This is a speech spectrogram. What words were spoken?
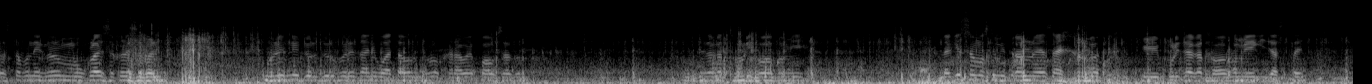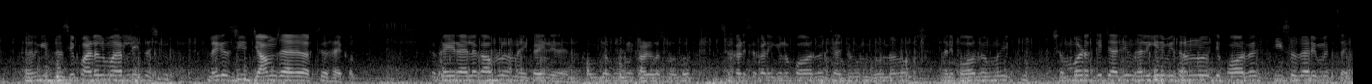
रस्ता पण एकदम मोकळा आहे सकाळी सकाळी. कोणीच नाही दूर दूरपर्यंत आणि वातावरण थोडं खराब आहे पावसाचं. पुढच्या जागा थोडी हवा कमी आहे. लगेच समजतं मित्रांनो या सायकलवर की पुढच्या जागात हवा कमी आहे की जास्त आहे. कारण की जशी पाडल मारली तशी लगेच अशी जाम जायला लागते सायकल. तर काही राहिलं का आपलं? नाही काही नाही राहिलं. काऊन की आपण काही काढलंच नव्हतं. सकाळी सकाळी गेलो पॉवर बँक चार्जिंग घेऊन आलो. आणि पॉवर बँकमध्ये शंभर टक्के चार्जिंग झाली की नाही मित्रांनो ते पॉवर बँक तीस हजार एम एचचा आहे.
